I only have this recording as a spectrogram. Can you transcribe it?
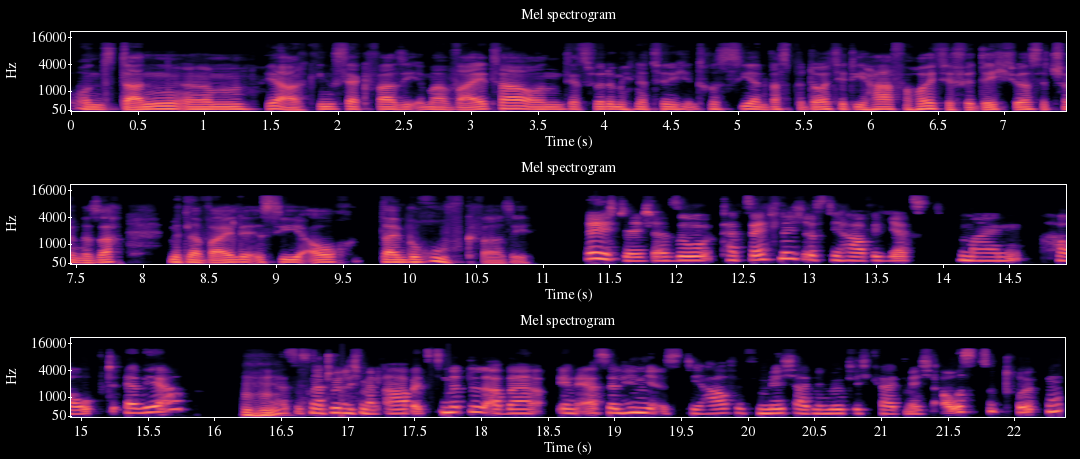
Und dann ähm, ja, ging es ja quasi immer weiter. Und jetzt würde mich natürlich interessieren, was bedeutet die Harfe heute für dich? Du hast jetzt schon gesagt, mittlerweile ist sie auch dein Beruf quasi. Richtig, also tatsächlich ist die Harfe jetzt mein Haupterwerb. Mhm. Ja, es ist natürlich mein Arbeitsmittel, aber in erster Linie ist die Harfe für mich halt eine Möglichkeit, mich auszudrücken.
